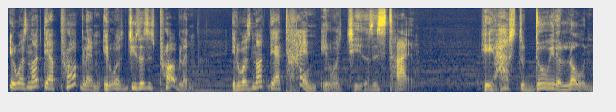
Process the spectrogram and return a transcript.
It was not their problem, it was Jesus' problem. It was not their time, it was Jesus' time. He has to do it alone.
